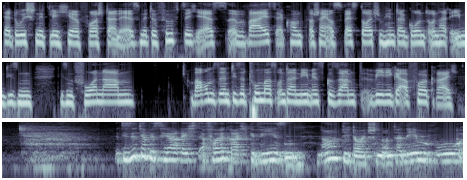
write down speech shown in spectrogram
der durchschnittliche Vorstand? Er ist Mitte 50, er ist äh, weiß, er kommt wahrscheinlich aus westdeutschem Hintergrund und hat eben diesen, diesen Vornamen. Warum sind diese Thomas-Unternehmen insgesamt weniger erfolgreich? Die sind ja bisher recht erfolgreich gewesen, ne? die deutschen Unternehmen, wo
